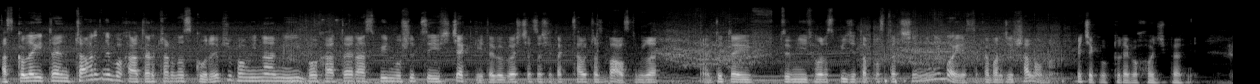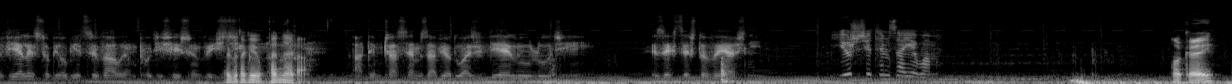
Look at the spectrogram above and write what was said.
A z kolei ten czarny bohater, czarnoskóry, przypomina mi bohatera z filmu Szybcy i Wściekli, tego gościa, co się tak cały czas bał. Z tym, że e, tutaj w tym Need for Speedzie ta postać się no, nie boi, jest taka bardziej szalona. Wiecie, o którego chodzi pewnie. Wiele sobie obiecywałem po dzisiejszym wyjściu. Tego takiego penera. A tymczasem zawiodłaś wielu ludzi. Zechcesz to wyjaśnić? Już się tym zajęłam. Okej. Slow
